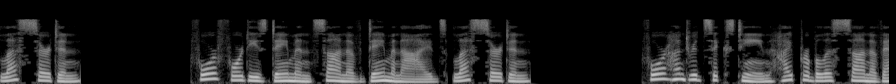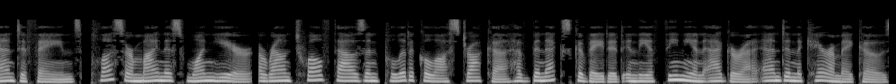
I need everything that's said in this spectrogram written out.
less certain. 440s Damon son of Damonides less certain 416 Hyperbolus son of Antiphanes plus or minus 1 year around 12,000 political ostraka have been excavated in the Athenian Agora and in the Kerameikos.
